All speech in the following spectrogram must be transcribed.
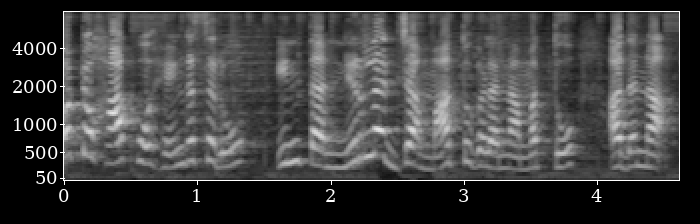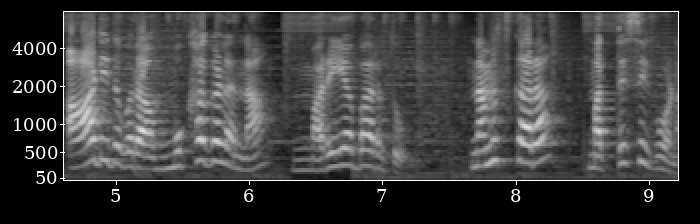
ಓಟು ಹಾಕುವ ಹೆಂಗಸರು ಇಂಥ ನಿರ್ಲಜ್ಜ ಮಾತುಗಳನ್ನು ಮತ್ತು ಅದನ್ನು ಆಡಿದವರ ಮುಖಗಳನ್ನು ಮರೆಯಬಾರದು. ನಮಸ್ಕಾರ, ಮತ್ತೆ ಸಿಗೋಣ.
